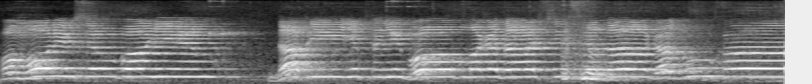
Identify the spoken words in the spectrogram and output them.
помолимся оба ним, да придет на него благодать Святаго Духа.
